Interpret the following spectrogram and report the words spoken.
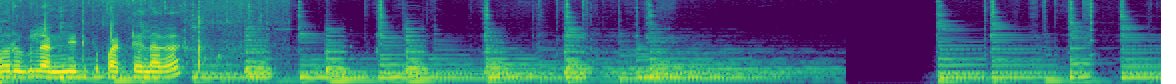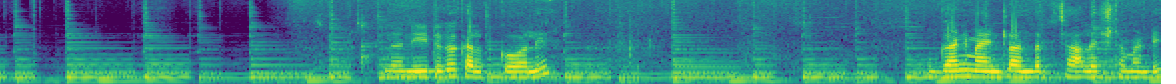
బొరుగులు అన్నిటికీ పట్టేలాగా. ఇలా నీట్గా కలుపుకోవాలి. ఉగ్గాని మా ఇంట్లో అందరికి చాలా ఇష్టం అండి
